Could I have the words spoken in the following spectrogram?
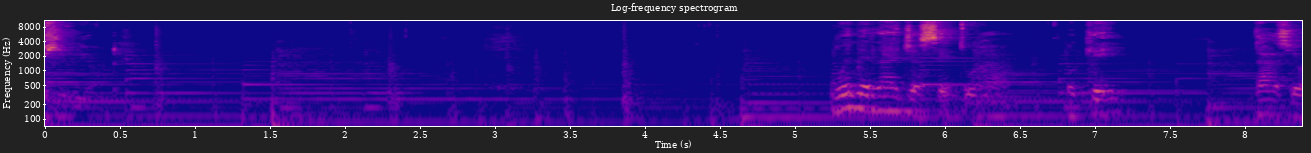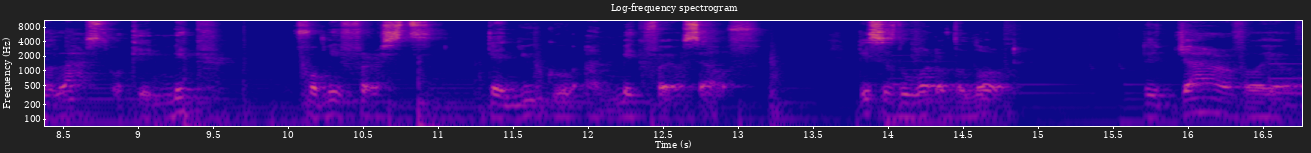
Period. When Elijah said to her, Okay, that's your last. Okay, make for me first, then you go and make for yourself. This is the word of the Lord. The jar of oil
